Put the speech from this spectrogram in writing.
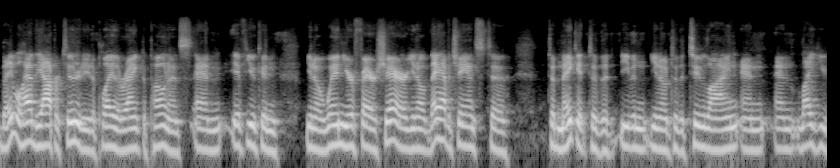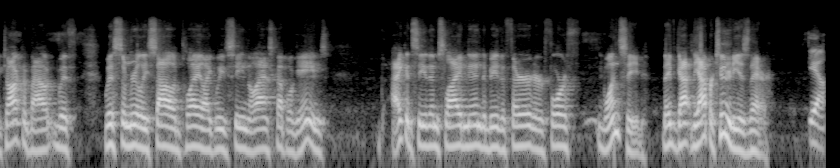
they will have the opportunity to play the ranked opponents. And if you can you know, win your fair share, you know, they have a chance to to make it to the even you know to the two line and and like you talked about with with some really solid play like we've seen the last couple of games i could see them sliding in to be the third or fourth one seed they've got the opportunity is there yeah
